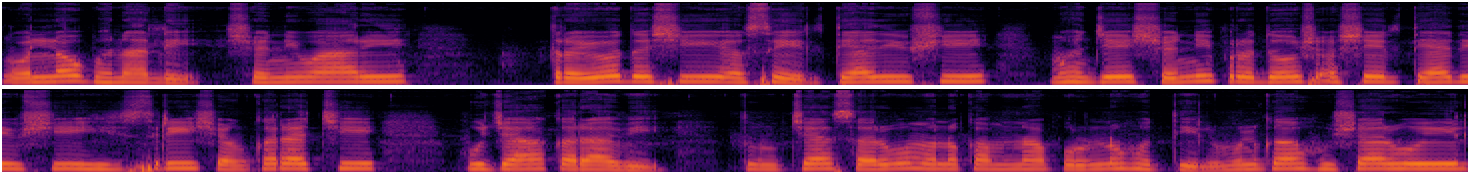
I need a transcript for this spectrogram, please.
वल्लभ म्हणाले, शनिवारी त्रयोदशी असेल त्या दिवशी म्हणजे शनिप्रदोष असेल त्या दिवशी श्री शंकराची पूजा करावी. तुमच्या सर्व मनोकामना पूर्ण होतील. मुलगा हुशार होईल.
